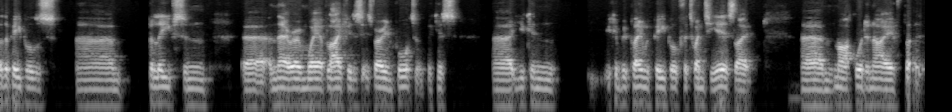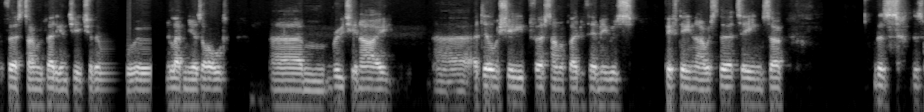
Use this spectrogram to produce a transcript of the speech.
other people's um, beliefs and uh, and their own way of life is, is very important because uh, you can you can be playing with people for 20 years like um, Mark Wood and I first time we played against each other we were 11 years old. Um, Rooty and I uh, Adil Rashid first time I played with him he was 15 and I was 13 so there's there's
